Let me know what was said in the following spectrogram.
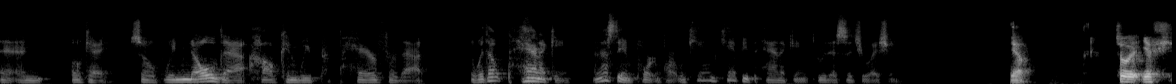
and okay so if we know that how can we prepare for that without panicking and that's the important part. We can't can't be panicking through this situation. Yeah. So if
